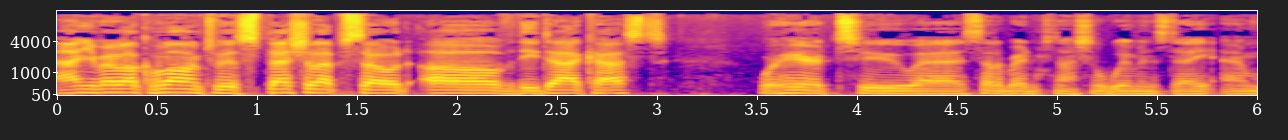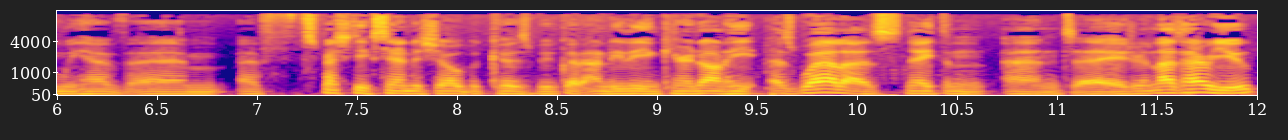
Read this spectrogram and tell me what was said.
And you're very welcome along to a special episode of the Dadcast. We're here to uh, celebrate International Women's Day, and we have um, a specially extended show because we've got Andy Lee and Kieran Donaghy, as well as Nathan and uh, Adrian. Lads, how are you?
